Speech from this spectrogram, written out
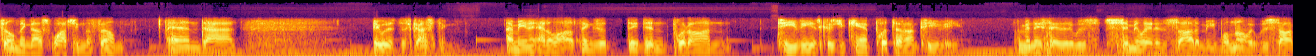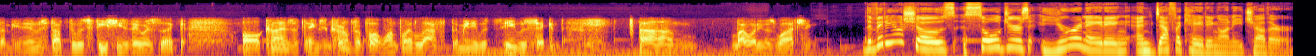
filming us watching the film. And uh, it was disgusting. I mean, and a lot of things that they didn't put on TV is because you can't put that on TV. I mean, they say that it was simulated sodomy. Well, no, it was sodomy. It was stuff that was feces. There was like all kinds of things. And Colonel Drapeau at one point left. I mean, he was he was sickened um, by what he was watching. The video shows soldiers urinating and defecating on each other.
